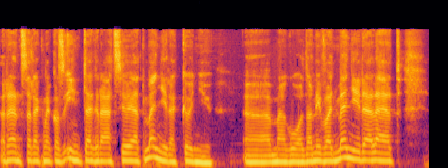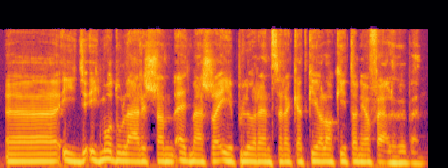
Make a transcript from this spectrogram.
rendszereknek az integrációját mennyire könnyű megoldani, vagy mennyire lehet így, így modulárisan egymásra épülő rendszereket kialakítani a felhőben?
